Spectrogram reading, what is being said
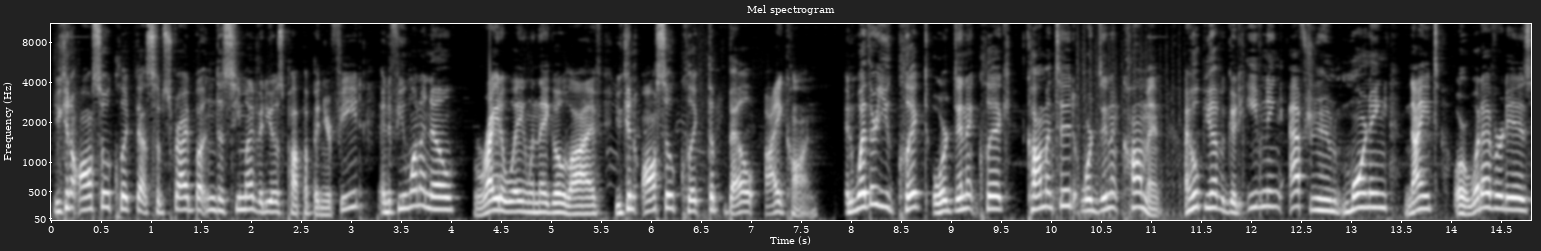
you can also click that subscribe button to see my videos pop up in your feed. And if you want to know right away when they go live, you can also click the bell icon. And whether you clicked or didn't click, commented or didn't comment, I hope you have a good evening, afternoon, morning, night, or whatever it is,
